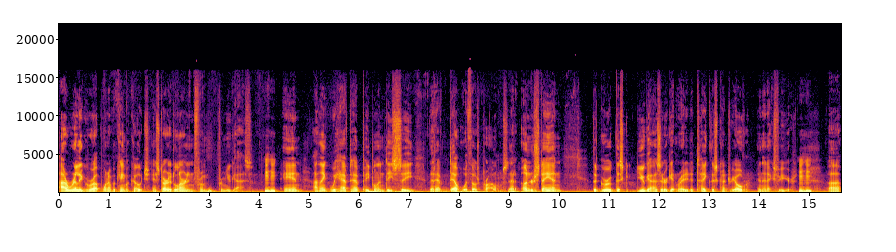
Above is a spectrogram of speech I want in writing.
I really grew up when I became a coach and started learning from from you guys. Mhm. And I think we have to have people in D.C. that have dealt with those problems, that understand the group, this you guys that are getting ready to take this country over in the next few years. Mm-hmm. Uh,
